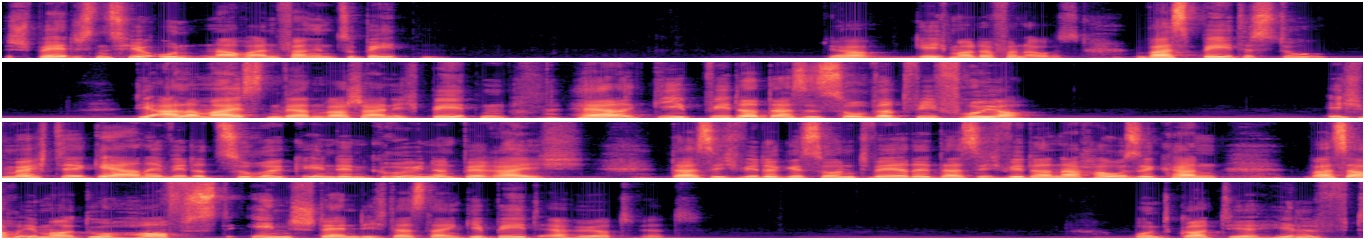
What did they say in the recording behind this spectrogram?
spätestens hier unten auch anfangen zu beten. Ja, gehe ich mal davon aus. Was betest du? Die allermeisten werden wahrscheinlich beten, Herr, gib wieder, dass es so wird wie früher. Ich möchte gerne wieder zurück in den grünen Bereich, dass ich wieder gesund werde, dass ich wieder nach Hause kann, was auch immer. Du hoffst inständig, dass dein Gebet erhört wird. Und Gott dir hilft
